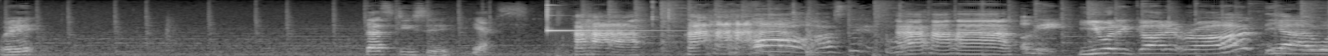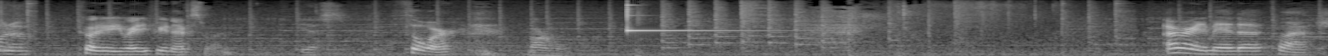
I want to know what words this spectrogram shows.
Wait. That's DC. Yes. Ha ha. Ha ha oh, I was thinking. ha. Ha ha ha. Okay. You would have got it wrong? Yeah, I would have. Cody, are you ready for your next one? Yes. Thor. Marvel. All right, Amanda. Flash.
